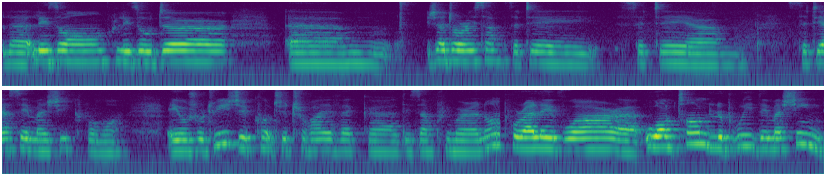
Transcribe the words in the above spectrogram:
les encres, les odeurs. J'adorais ça, c'était assez magique pour moi. Et aujourd'hui, je, je, travaille avec euh, des imprimeurs non, pour aller voir euh, ou entendre le bruit des machines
